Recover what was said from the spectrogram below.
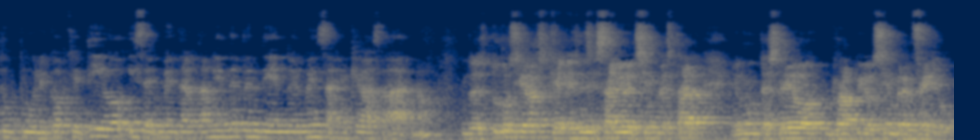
tu público objetivo y segmentar también dependiendo del mensaje que vas a dar. ¿no? Entonces, ¿tú consideras que es necesario siempre estar en un testeo rápido siempre en Facebook?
